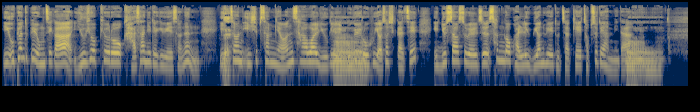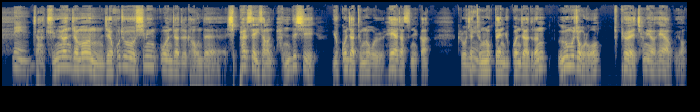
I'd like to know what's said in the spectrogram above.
이 우편 투표 용지가 유효표로 가산이 되기 위해서는 네. 2023년 4월 6일 음. 목요일 오후 6시까지 이 뉴사우스 웨일즈 선거관리위원회에 도착해 접수돼야 합니다. 음. 네. 자, 중요한 점은 이제 호주 시민권자들 가운데 18세 이상은 반드시 유권자 등록을 해야 하지 않습니까? 그리고 이제 네. 등록된 유권자들은 의무적으로 투표에 참여해야 하고요.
